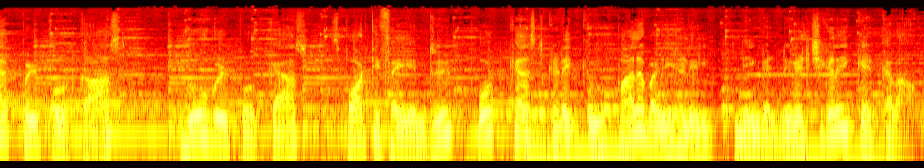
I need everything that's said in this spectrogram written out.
Apple podcast Google podcast Spotify என்று பாட்காஸ்ட் கிடைக்கும் பல வழிகளில் நீங்கள் நிகழ்ச்சிகளை கேட்கலாம்.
